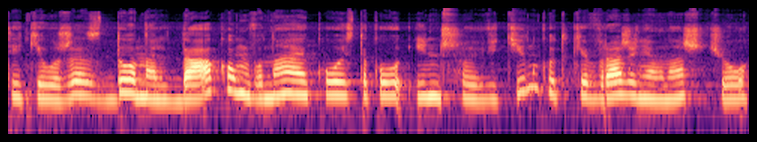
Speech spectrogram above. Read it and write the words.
тільки вже з Дональд Даком, вона якогось такого іншого відтінку, таке враження, вона що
